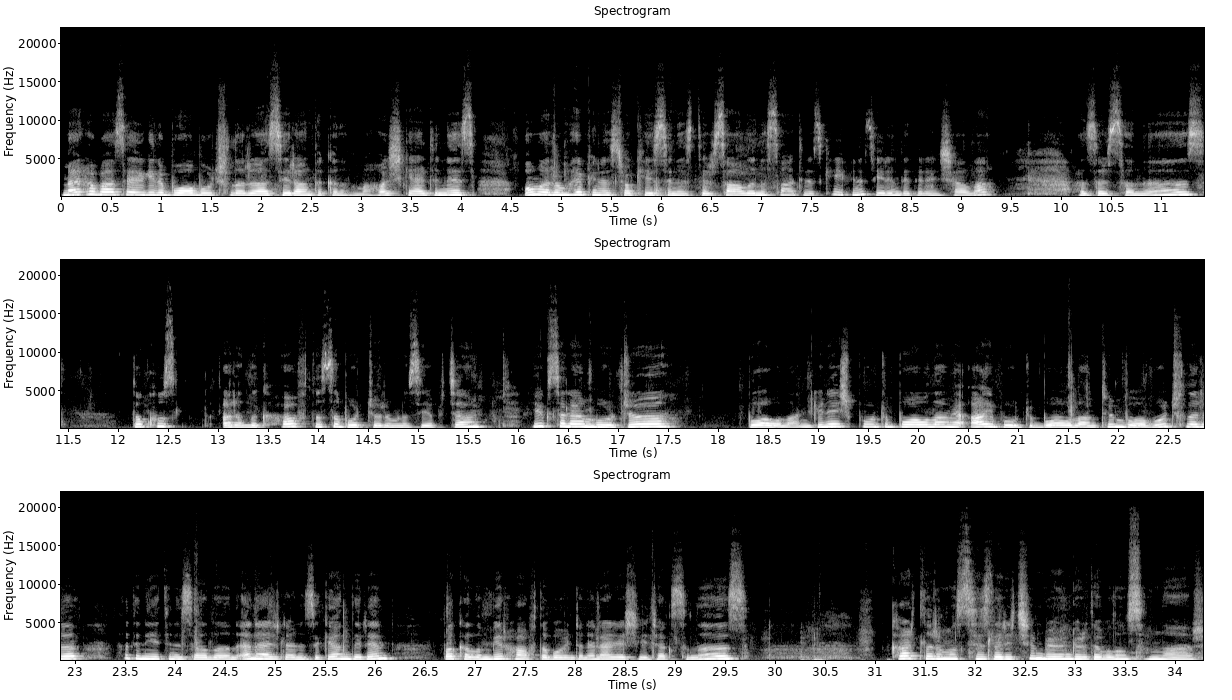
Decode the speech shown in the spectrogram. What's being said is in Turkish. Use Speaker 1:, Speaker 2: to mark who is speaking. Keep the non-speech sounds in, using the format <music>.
Speaker 1: Merhaba sevgili boğa burçları, Haziran'da kanalıma hoş geldiniz. Umarım hepiniz çok iyisinizdir. Sağlığınız, saatiniz, keyfiniz yerindedir inşallah. Hazırsanız 9 Aralık haftası burç yorumunuzu yapacağım. Yükselen burcu boğa olan, güneş burcu boğa olan ve ay burcu boğa olan tüm boğa burçları hadi niyetinizi alın, enerjilerinizi gönderin. Bakalım bir hafta boyunca neler yaşayacaksınız. Kartlarımız sizler için bir öngörüde bulunsunlar.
